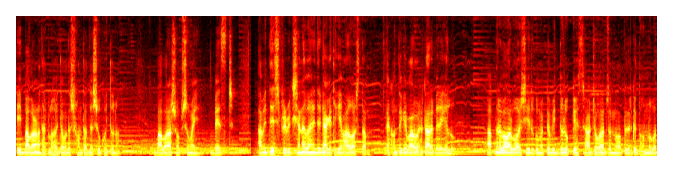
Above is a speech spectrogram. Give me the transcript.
এই বাবারা না থাকলে হয়তো আমাদের সন্তানদের সুখ হইতো না। বাবারা সবসময় বেস্ট আমি দেশপ্রেমিক সেনাবাহিনীদেরকে আগে থেকে ভালোবাসতাম। এখন থেকে ভালোবাসাটা আরও বেড়ে গেল। আপনারা বাবার বয়সে এরকম একটা বৃদ্ধ লোককে সাহায্য করার জন্য আপনাদেরকে ধন্যবাদ।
